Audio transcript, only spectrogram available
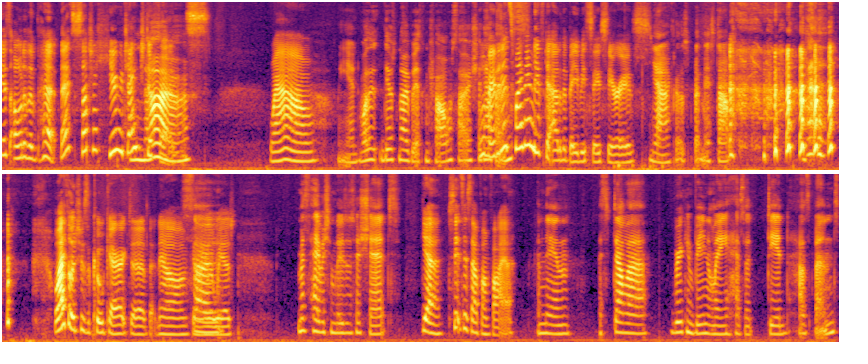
years older than Pip? That's such a huge age No. difference. Wow. Weird. Well, there- there was no birth control, so shit Well, maybe happens. that's why they left it out of the BBC series. Yeah, 'cause it was a bit messed up. well, I thought she was a cool character, but now I'm feeling a little weird. Miss Havisham loses her shit, Yeah, sets herself on fire. and then Estella very conveniently has a dead husband.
